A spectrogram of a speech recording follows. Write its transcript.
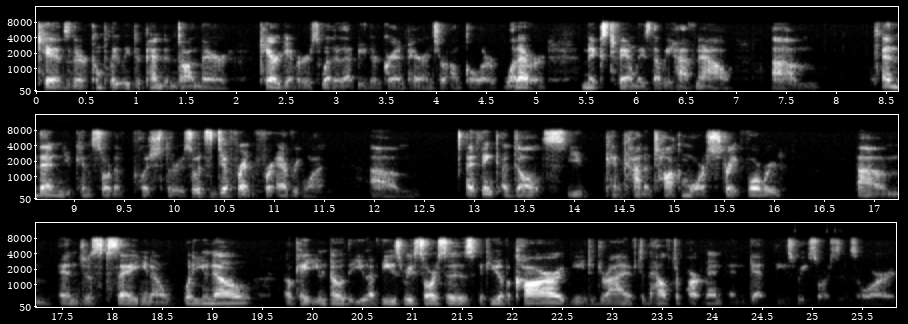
kids, they're completely dependent on their caregivers, whether that be their grandparents or uncle or whatever mixed families that we have now. Um, and then you can sort of push through. So it's different for everyone. Um, I think adults, you can kind of talk more straightforward um, and just say, you know, what do you know? Okay, you know that you have these resources. If you have a car, you need to drive to the health department and get these resources, or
